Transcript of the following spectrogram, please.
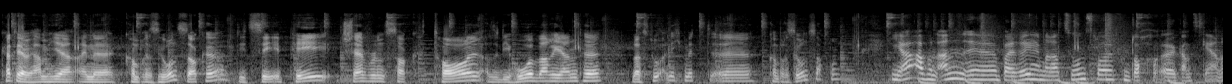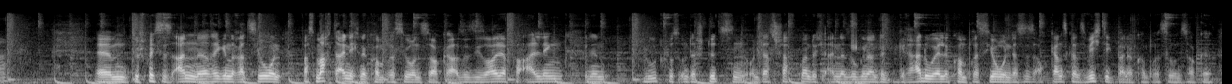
Katja, wir haben hier eine Kompressionssocke, die CEP Chevron Sock Tall, also die hohe Variante. Läufst du eigentlich mit äh, Kompressionssocken? Ja, ab und an äh, bei Regenerationsläufen doch äh, ganz gerne. Ähm, du sprichst es an, ne? Regeneration. Was macht eigentlich eine Kompressionssocke? Also sie soll ja vor allen Dingen den Blutfluss unterstützen und das schafft man durch eine sogenannte graduelle Kompression. Das ist auch ganz, ganz wichtig bei einer Kompressionssocke,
